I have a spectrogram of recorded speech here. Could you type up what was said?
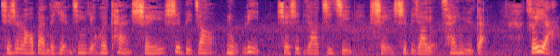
其实老板的眼睛也会看谁是比较努力，谁是比较积极，谁是比较有参与感。所以啊，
